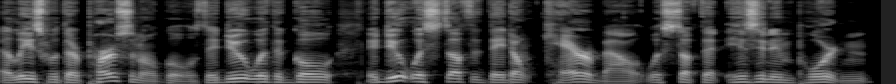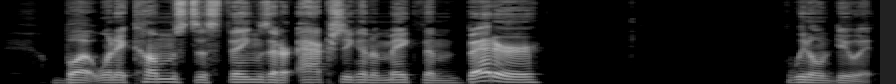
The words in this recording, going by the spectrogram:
At least with their personal goals. They do it with a goal, they do it with stuff that they don't care about, with stuff that isn't important. But when it comes to things that are actually going to make them better, we don't do it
